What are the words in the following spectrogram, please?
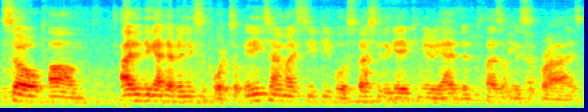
So, um, I didn't think I'd have any support. So, anytime I see people, especially the gay community, I've been pleasantly surprised,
